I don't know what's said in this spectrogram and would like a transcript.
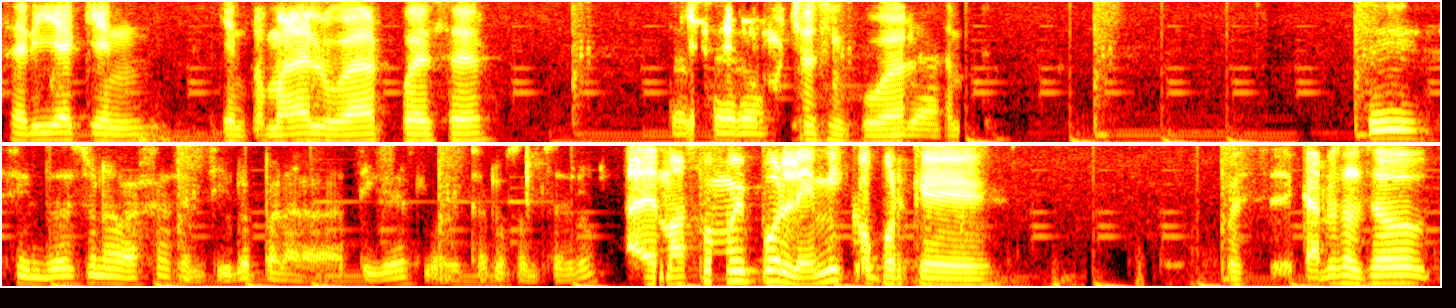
sería quien, quien tomara el lugar, puede ser. tercero. Mucho sin jugar. Ya. también. Sí, sin duda es una baja sensible para Tigres, lo de Carlos Salcedo. Además fue muy polémico porque pues Carlos Salcedo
